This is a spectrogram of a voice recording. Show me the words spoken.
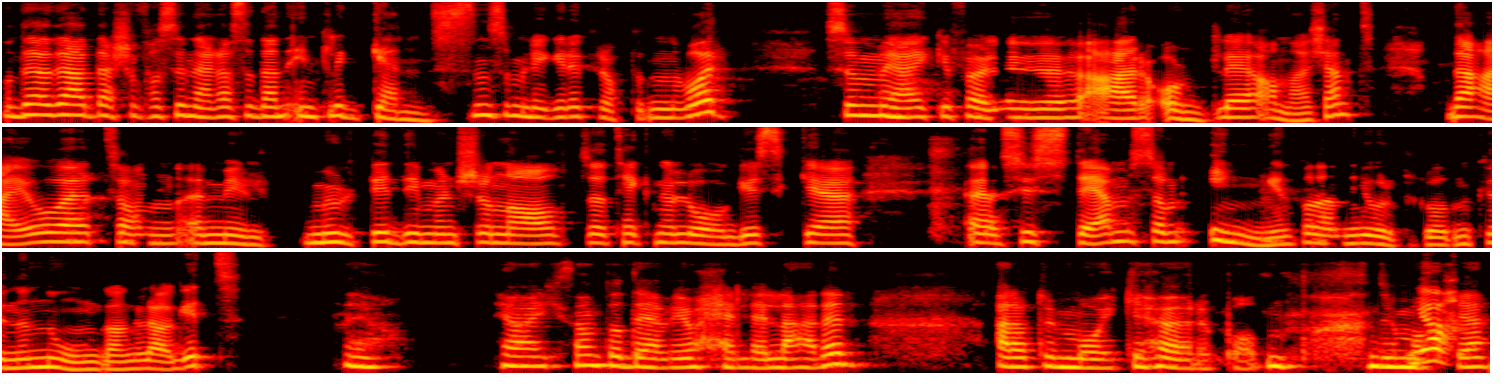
Og det, det, er, det er så fascinerende. Altså, den intelligensen som ligger i kroppen vår, som jeg ikke føler er ordentlig anerkjent. Det er jo et sånn eh, multidimensjonalt eh, teknologisk eh, system som ingen på denne jordkloden kunne noen gang laget. Ja. ja, ikke sant. Og det vi jo heller lærer, er at du må ikke høre på den. Du må ja. ikke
